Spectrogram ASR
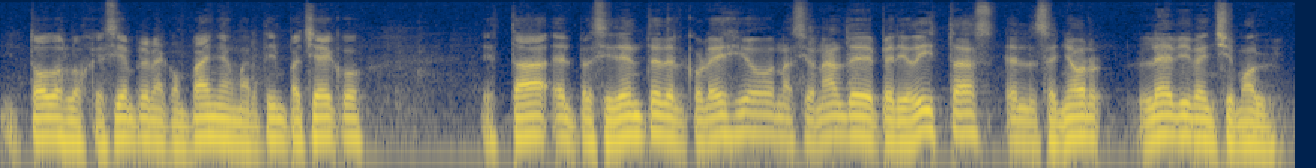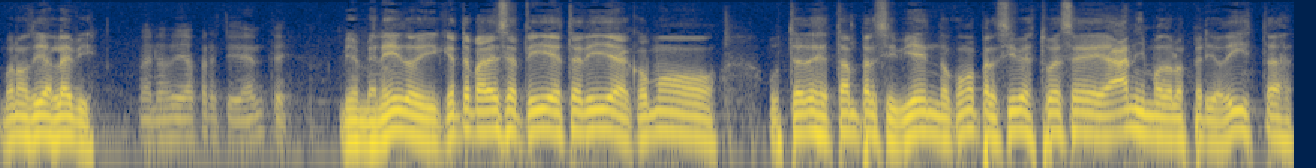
y todos los que siempre me acompañan, Martín Pacheco, está el presidente del Colegio Nacional de Periodistas, el señor Levi Benchimol. Buenos días, Levi. Buenos días, presidente. Bienvenido. ¿Y qué te parece a ti este día? ¿Cómo ustedes están percibiendo? ¿Cómo percibes tú ese ánimo de los periodistas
